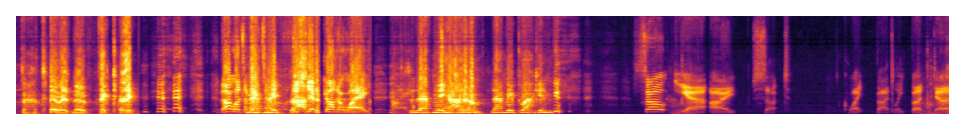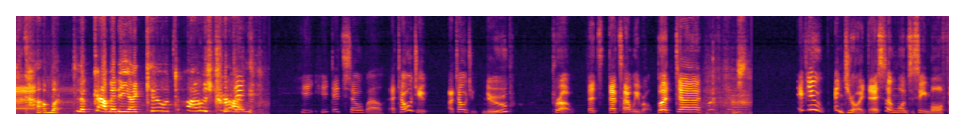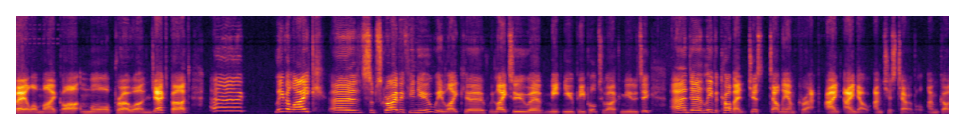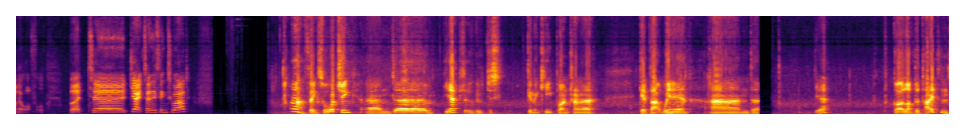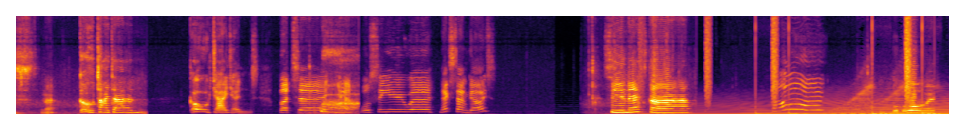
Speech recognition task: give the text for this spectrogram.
There is no victory! that was a Let victory. me The ship got away. Let me Adam! Let me Bracken! So yeah, I sucked quite badly, but uh, how much, look how many I killed! I was trying! he he did so well. I told you. I told you. Noob, pro. That's that's how we roll. But uh, if you enjoyed this and want to see more fail on my part and more pro on Jack's part, uh, leave a like, uh, subscribe if you're new. We like uh, we like to uh, meet new people to our community, and uh, leave a comment. Just tell me I'm crap. I I know I'm just terrible. I'm god awful. But uh, Jack, anything to add? Ah, thanks for watching, and uh, yeah, we're just gonna keep on trying to get that win in, and uh, yeah, gotta love the Titans, you know. Go Titan! Go Titans! But uh, yeah, we'll see you uh, next time, guys. See you next time. Bye. Bye.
